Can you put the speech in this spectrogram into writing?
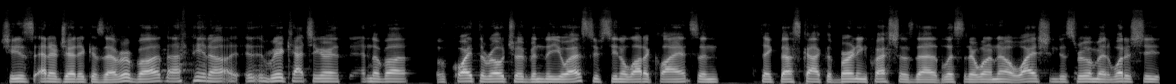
she's energetic as ever, but uh, you know, we're catching her at the end of a of quite the road trip in the U.S. We've seen a lot of clients, and I think that's kind of the burning questions that listener want to know: Why is she in this room, and what is she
